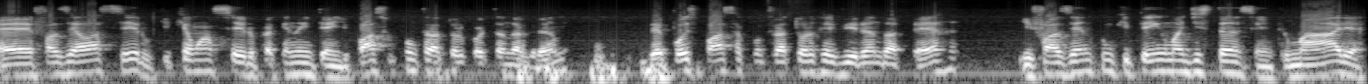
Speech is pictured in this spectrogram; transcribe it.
é fazer o acero. O que é um acero, para quem não entende? Passa com o trator cortando a grama, depois passa com o trator revirando a terra e fazendo com que tenha uma distância entre uma área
